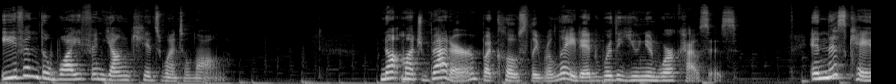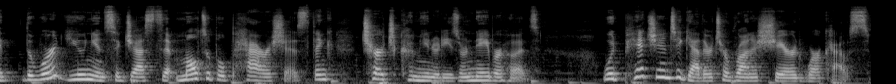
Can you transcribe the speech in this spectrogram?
Even the wife and young kids went along. Not much better, but closely related, were the union workhouses. In this case, the word union suggests that multiple parishes, think church communities or neighborhoods, would pitch in together to run a shared workhouse.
